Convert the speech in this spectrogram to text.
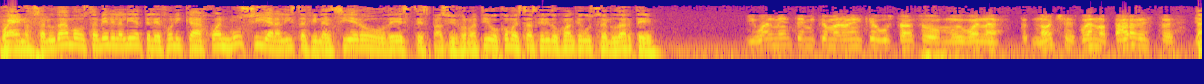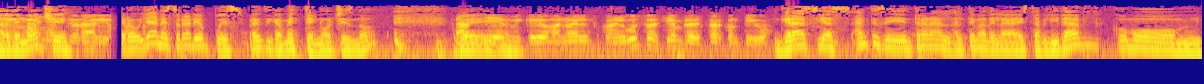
Bueno, saludamos también en la línea telefónica a Juan Musi, analista financiero de este espacio informativo. ¿Cómo estás, querido Juan? Qué gusto saludarte. Igualmente, Mico Manuel, qué gustazo, muy buenas noches, bueno, tardes, ya Tarde, noche. este horario. Pero ya en este horario, pues prácticamente noches, ¿no? Así es, mi querido Manuel, con el gusto de siempre de estar contigo. Gracias. Antes de entrar al, al tema de la estabilidad, ¿cómo mm,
